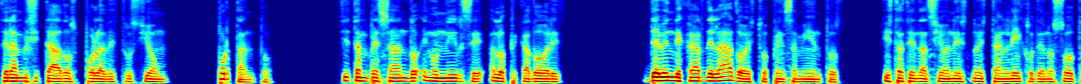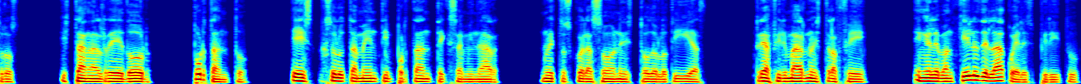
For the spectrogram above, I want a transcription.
serán visitados por la destrucción. Por tanto, si están pensando en unirse a los pecadores, deben dejar de lado estos pensamientos. Estas tentaciones no están lejos de nosotros, están alrededor. Por tanto, es absolutamente importante examinar nuestros corazones todos los días, reafirmar nuestra fe en el Evangelio del agua y el Espíritu,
